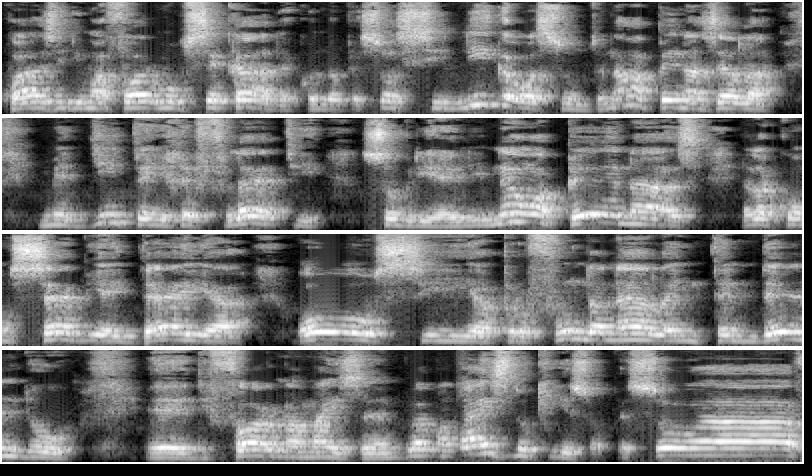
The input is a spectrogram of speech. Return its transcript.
quase de uma forma obcecada, quando a pessoa se liga ao assunto, não apenas ela medita e reflete sobre ele, não apenas ela concebe a ideia ou se aprofunda nela entendendo eh, de forma mais ampla, mas mais do que isso, a pessoa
